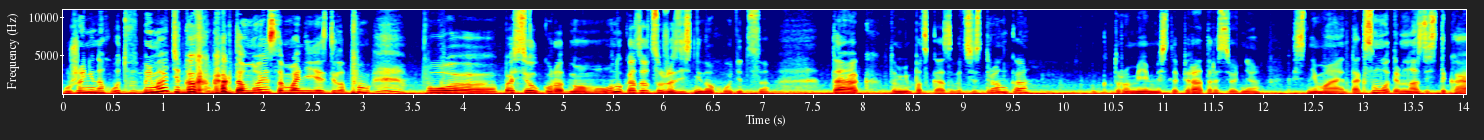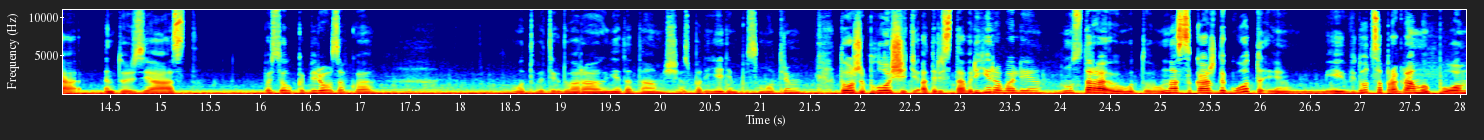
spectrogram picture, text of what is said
уже не находится. Вот вы понимаете, как, как давно я сама не ездила по, по э, поселку родному. Он, оказывается, уже здесь не находится. Так, кто мне подсказывает, сестренка, которая у меня вместо оператора сегодня снимает. Так, смотрим, у нас здесь такая энтузиаст поселка Березовка. Вот в этих дворах где-то там. Сейчас подъедем, посмотрим. Тоже площадь отреставрировали. Ну, стара... вот у нас каждый год э, ведутся программы по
